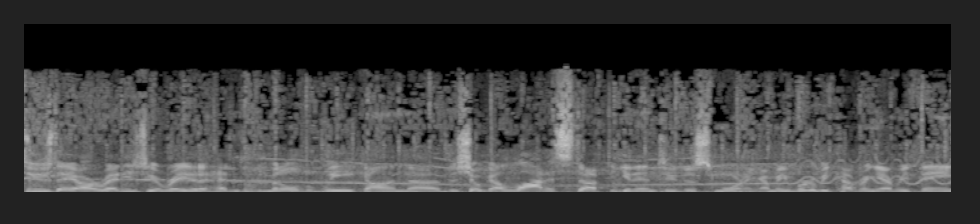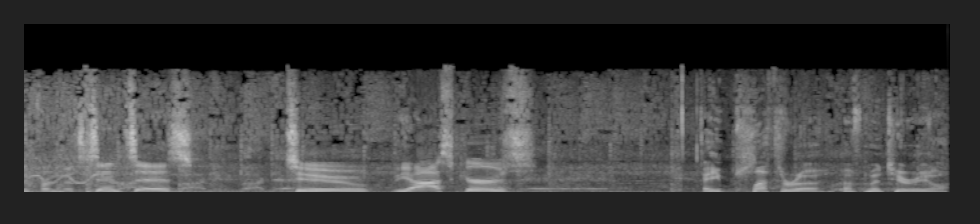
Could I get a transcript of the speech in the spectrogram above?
Tuesday already. Just get ready to head into the middle of the week on uh, the show. Got a lot of stuff to get into this morning. I mean, we're going to be covering everything from the census to the Oscars. A plethora of material.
